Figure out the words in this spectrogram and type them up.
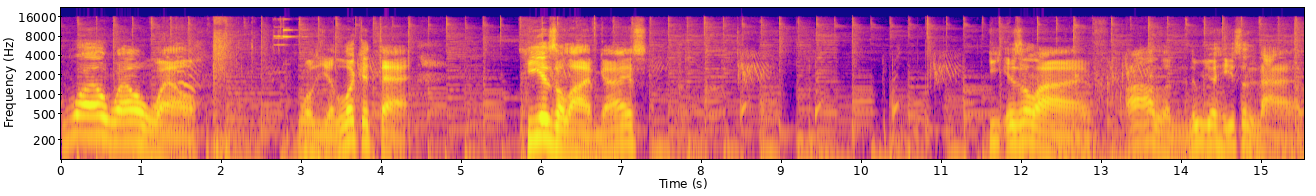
Well, well, well. Will you look at that? He is alive, guys. He is alive. Hallelujah, he's alive.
